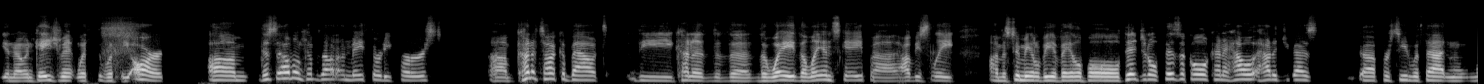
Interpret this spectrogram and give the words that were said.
you know engagement with with the art. Um, this album comes out on May 31st. Um, kind of talk about the kind of the, the, the way the landscape. Uh, obviously, I'm assuming it'll be available digital, physical. Kind of how how did you guys uh, proceed with that, and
